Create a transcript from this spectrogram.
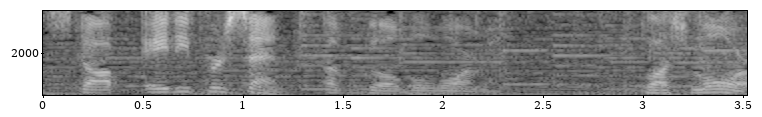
stop 80% of global warming, plus more.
